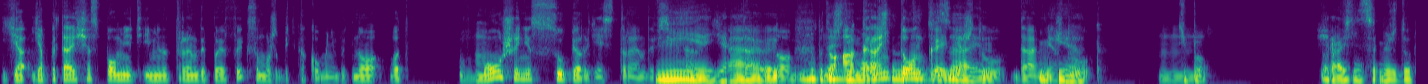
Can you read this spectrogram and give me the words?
Я, я пытаюсь сейчас вспомнить именно тренды по FX, может быть, какому-нибудь, но вот в моушене супер есть тренды всегда. Не, я... Да, э, но, Ну, но подожди, а грань тонкая дизайн. между, да, между... Нет. м, Типа, разница между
